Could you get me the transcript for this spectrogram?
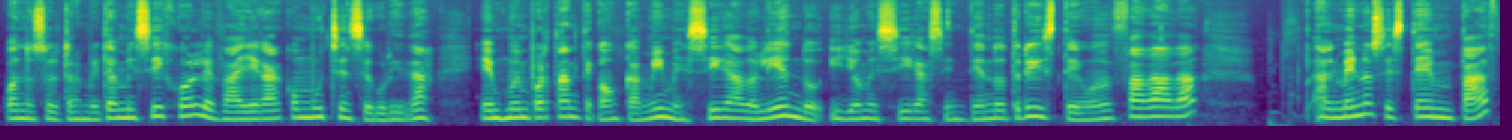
cuando se lo transmito a mis hijos, les va a llegar con mucha inseguridad. Es muy importante que aunque a mí me siga doliendo y yo me siga sintiendo triste o enfadada, al menos esté en paz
